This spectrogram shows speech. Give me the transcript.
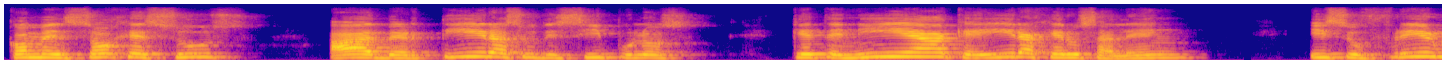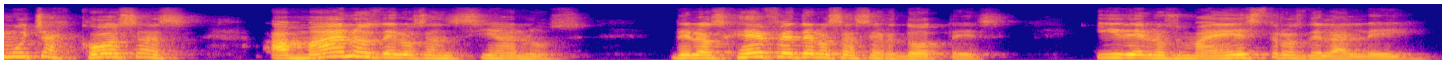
comenzó Jesús a advertir a sus discípulos que tenía que ir a Jerusalén y sufrir muchas cosas a manos de los ancianos, de los jefes de los sacerdotes y de los maestros de la ley,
